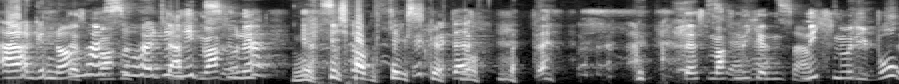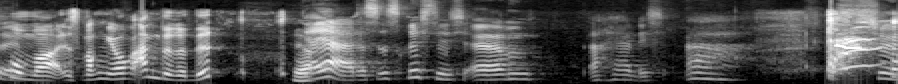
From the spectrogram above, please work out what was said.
Ah, genommen Das hast du machen- heute das nichts, machen oder? Nee, ich habe nichts genommen. Das machen ja nicht, herzhaft. nicht nur die Bochumer, das machen ja auch andere, ne? Ja, ja, das ist richtig. Ähm, ach, herrlich. Ah, schön.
